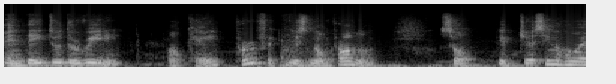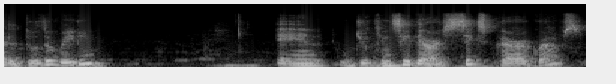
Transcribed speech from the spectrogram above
and they do the reading. Okay, perfect, there's no problem. So if Jesse and Joel do the reading, and you can see there are six paragraphs.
